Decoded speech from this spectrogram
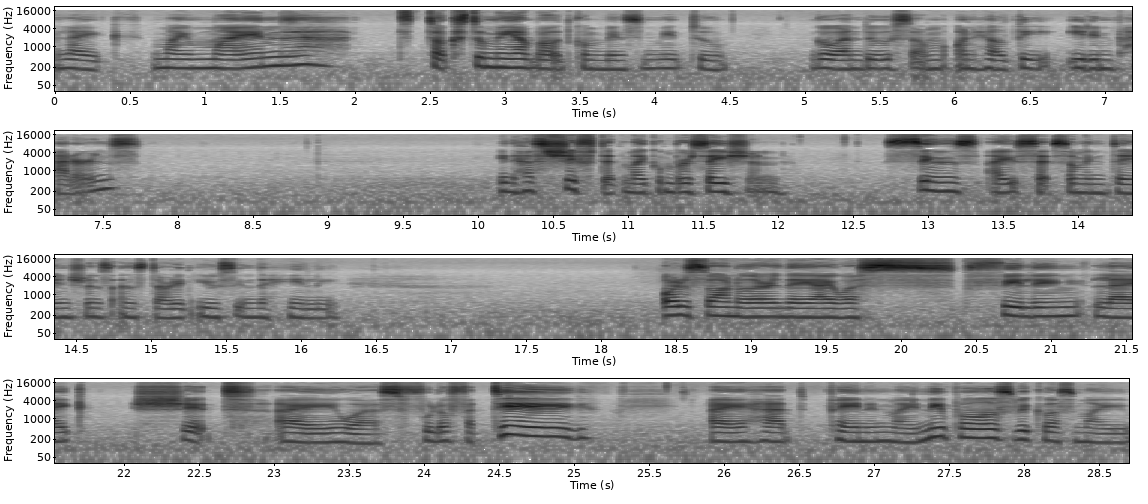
like my mind talks to me about convincing me to go and do some unhealthy eating patterns it has shifted my conversation since I set some intentions and started using the Healy. Also, another day I was feeling like shit. I was full of fatigue. I had pain in my nipples because my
